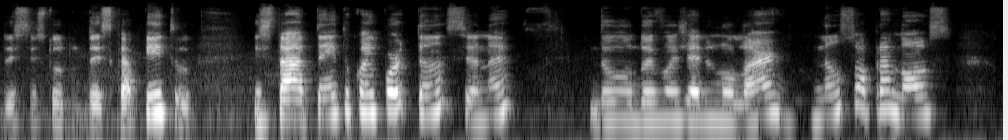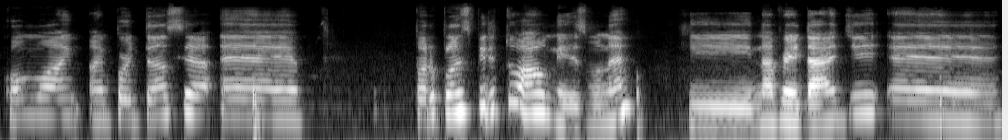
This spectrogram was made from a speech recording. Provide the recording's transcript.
desse estudo desse capítulo, está atento com a importância, né, do, do Evangelho no lar, não só para nós, como a, a importância é, para o plano espiritual mesmo, né? Que, na verdade, é,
